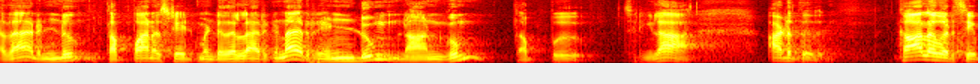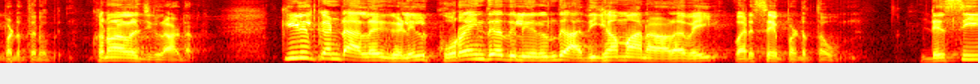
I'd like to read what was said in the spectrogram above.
அதான் ரெண்டும் தப்பான ஸ்டேட்மெண்ட் இதெல்லாம் இருக்குன்னா ரெண்டும் நான்கும் தப்பு. சரிங்களா? அடுத்தது காலவரிசைப்படுத்துறது. குரோனாலஜிக்கல் ஆர்டர் கீழ்கண்ட அலகுகளில் குறைந்ததிலிருந்து அதிகமான அளவை வரிசைப்படுத்தவும். டெசி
